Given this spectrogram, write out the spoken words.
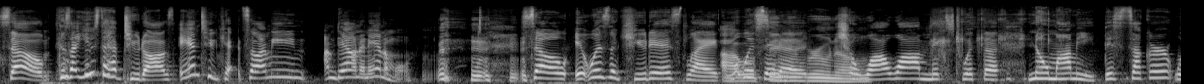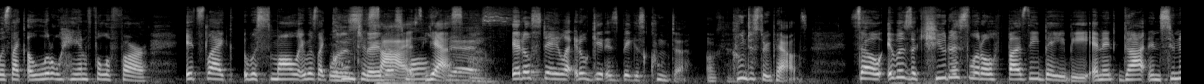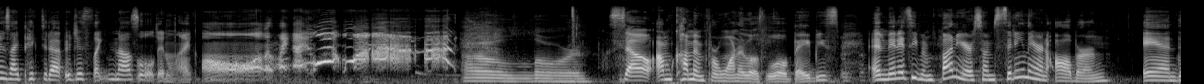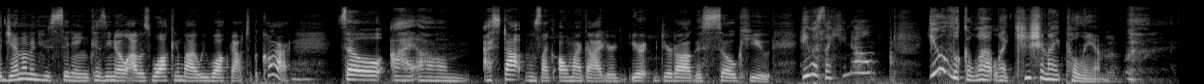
So, because I used to have two dogs and two cats, so I mean, I'm down an animal. so it was the cutest, like I what will was it, a Bruno. Chihuahua mixed with the no, mommy. This sucker was like a little handful of fur. It's like it was small. It was like Will it Kunta stay that size. small? Yes. Yes. It'll stay like it'll get as big as Kunta. Okay. Kunta's three pounds. So it was the cutest little fuzzy baby, and it got. And as soon as I picked it up, it just like nuzzled and like, oh, I was like, I want one. Oh Lord. So I'm coming for one of those little babies. And then it's even funnier. So I'm sitting there in Auburn, and the gentleman who's sitting, because you know I was walking by, we walked out to the car. So I um I stopped and was like, "Oh my God, your your your dog is so cute." He was like, "You know, you look a lot like Keshia Knight Pulliam."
